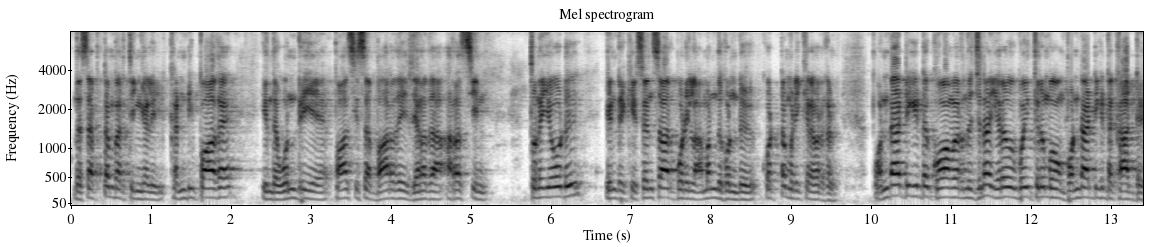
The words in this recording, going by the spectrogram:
இந்த செப்டம்பர் திங்களில் கண்டிப்பாக இந்த ஒன்றிய பாசிச பாரதிய ஜனதா அரசின் துணையோடு இன்றைக்கு சென்சார் போர்டில் அமர்ந்து கொண்டு கொட்டமடிக்கிறவர்கள் பொண்டாட்டிக்கிட்ட கோபம் இருந்துச்சுன்னா இரவு போய் திரும்பவும் பொண்டாட்டிக்கிட்ட காட்டு.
